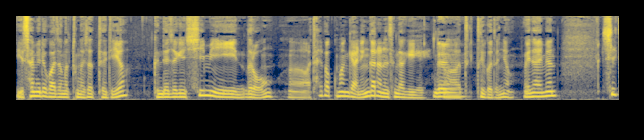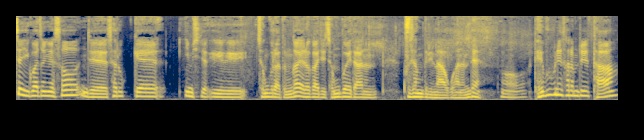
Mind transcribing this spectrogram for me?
이 3일의 과정을 통해서 드디어 근대적인 시민으로 어, 탈바꿈한 게 아닌가라는 생각이 네. 어, 들거든요. 왜냐하면 실제 이 과정에서 이제 새롭게 임시 이 정부라든가 여러 가지 정부에 대한 구상들이 나오고 하는데 어 대부분의 사람들이 다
